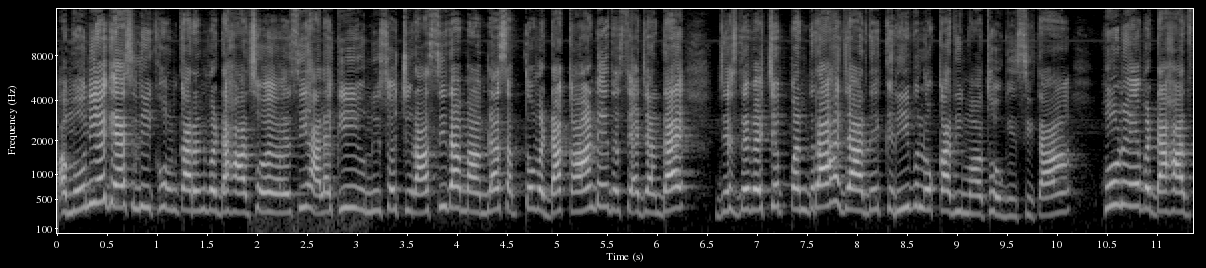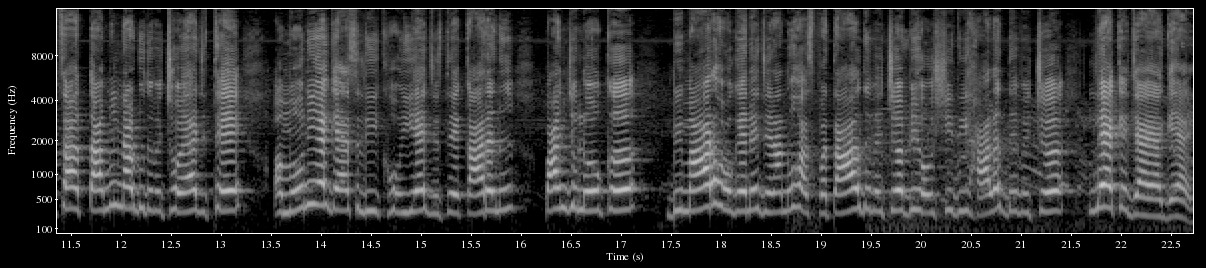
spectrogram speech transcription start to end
ਅਮੋਨੀਆ ਗੈਸ ਲੀਕ ਹੋਣ ਕਾਰਨ ਵੱਡਾ ਹਾਦਸਾ ਹੋਇਆ ਸੀ। ਹਾਲਾਂਕਿ 1984 ਦਾ ਮਾਮਲਾ ਸਭ ਤੋਂ ਵੱਡਾ ਕਾਂਡ ਇਹ ਦੱਸਿਆ ਜਾਂਦਾ ਹੈ, ਜਿਸ ਦੇ ਵਿੱਚ 15000 ਦੇ ਕਰੀਬ ਲੋਕਾਂ ਦੀ ਮੌਤ ਹੋ ਗਈ ਸੀ। ਤਾਂ ਹੁਣ ਇਹ ਵੱਡਾ ਹਾਦਸਾ ਤਾਮਿਲਨਾਡੂ ਦੇ ਵਿੱਚ ਹੋਇਆ, ਜਿੱਥੇ ਅਮੋਨੀਆ ਗੈਸ ਲੀਕ ਹੋਈ ਹੈ, ਜਿਸ ਦੇ ਕਾਰਨ ਪੰਜ ਲੋਕ ਬਿਮਾਰ ਹੋ ਗਏ ਨੇ, ਜਿਨ੍ਹਾਂ ਨੂੰ ਹਸਪਤਾਲ ਦੇ ਵਿੱਚ, ਬੇਹੋਸ਼ੀ ਦੀ ਹਾਲਤ ਦੇ ਵਿੱਚ ਲੈ ਕੇ ਜਾਇਆ ਗਿਆ ਹੈ।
